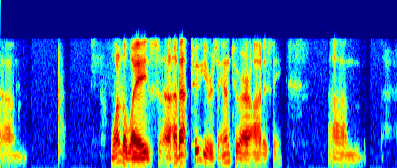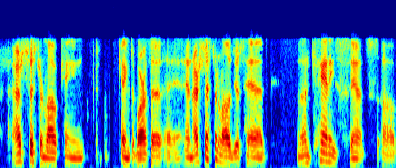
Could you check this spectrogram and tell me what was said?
Um, one of the ways, uh, about two years into our odyssey, um, our sister-in-law came came to Martha, and our sister-in-law just had an uncanny sense of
